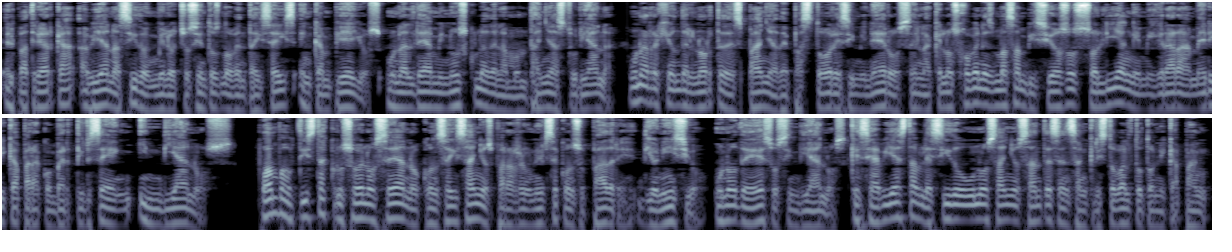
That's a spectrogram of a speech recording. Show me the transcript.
El patriarca había nacido en 1896 en Campiellos, una aldea minúscula de la montaña asturiana, una región del norte de España de pastores y mineros en la que los jóvenes más ambiciosos solían emigrar a América para convertirse en indianos. Juan Bautista cruzó el océano con seis años para reunirse con su padre, Dionisio, uno de esos indianos, que se había establecido unos años antes en San Cristóbal Totonicapán.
